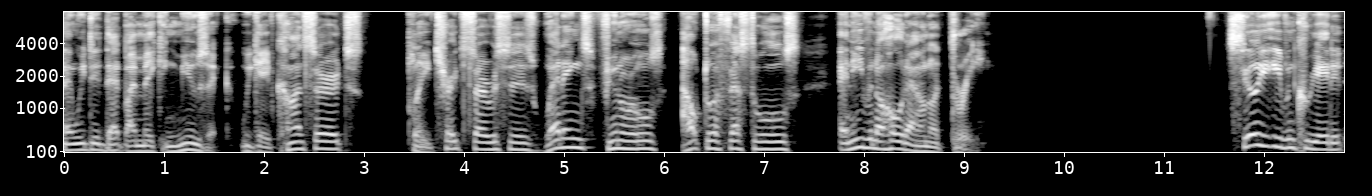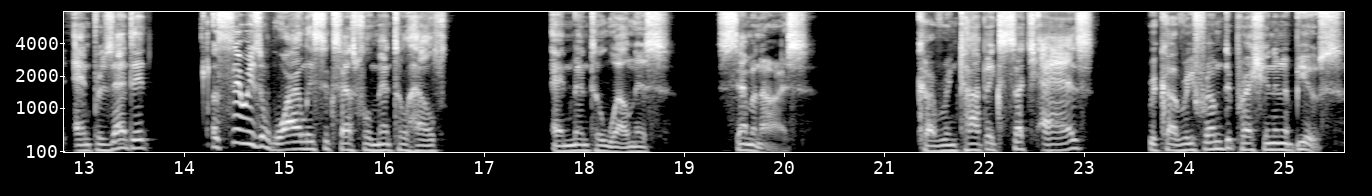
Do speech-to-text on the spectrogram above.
And we did that by making music. We gave concerts, played church services, weddings, funerals, outdoor festivals, and even a hoedown or three. Celia even created and presented a series of wildly successful mental health and mental wellness seminars, covering topics such as recovery from depression and abuse.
